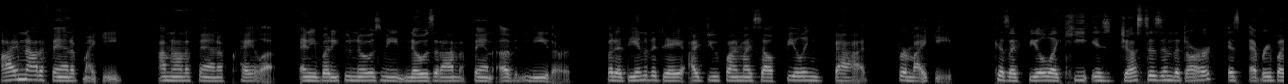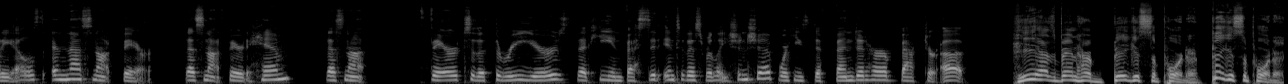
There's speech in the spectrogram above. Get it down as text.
I'm not a fan of Mikey. I'm not a fan of Kailah. Anybody who knows me knows that I'm a fan of neither. But at the end of the day, I do find myself feeling bad for Mikey because I feel like he is just as in the dark as everybody else. And that's not fair. That's not fair to him. That's not fair to the three years that he invested into this relationship where he's defended her, backed her up. He has been her biggest supporter, biggest supporter.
